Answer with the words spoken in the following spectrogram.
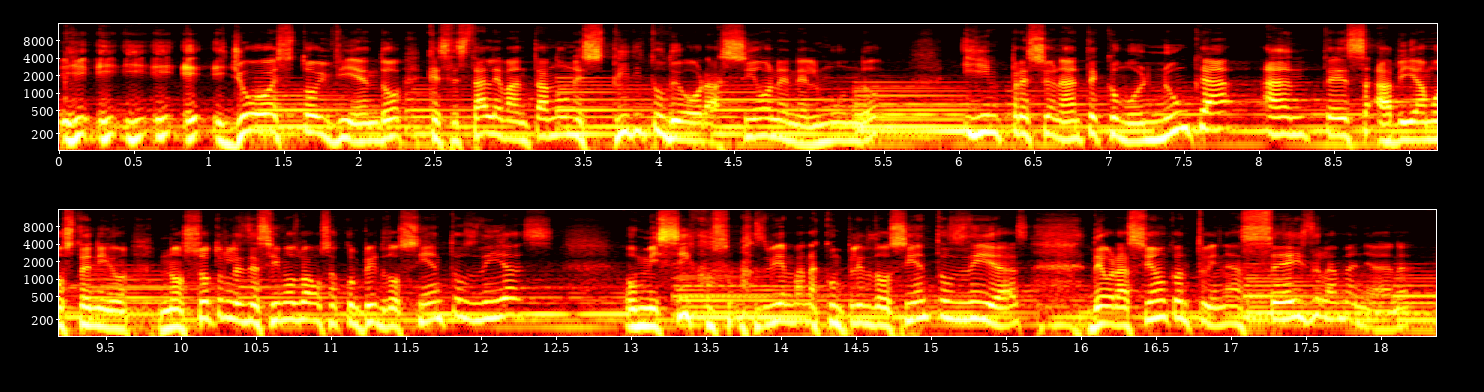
y, y, y, yo estoy viendo que se está levantando un espíritu de oración en el mundo impresionante como nunca antes habíamos tenido. Nosotros les decimos vamos a cumplir 200 días o mis hijos más bien van a cumplir 200 días de oración continua, 6 de la mañana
